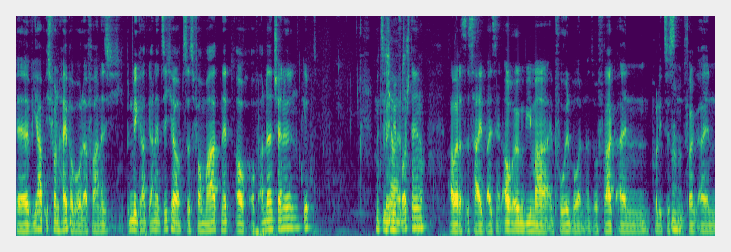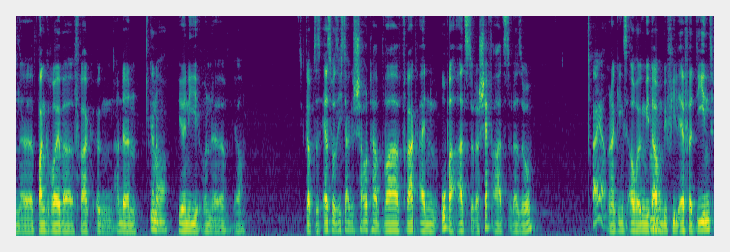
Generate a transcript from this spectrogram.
Äh, wie habe ich von Hyperbowl erfahren? Also ich bin mir gerade gar nicht sicher, ob es das Format nicht auch auf anderen Channeln gibt. Mit Kann ich Sicherheit. mir vorstellen. Aber das ist halt, weiß nicht, auch irgendwie mal empfohlen worden. Also frag einen Polizisten, frag einen äh, Bankräuber, frag irgendeinen anderen Ja, genau. Hirni und äh, ja. Ich glaube, das erste, was ich da geschaut habe, war frag einen Oberarzt oder Chefarzt oder so. Ah ja. Und dann ging es auch irgendwie darum, wie viel er verdient.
